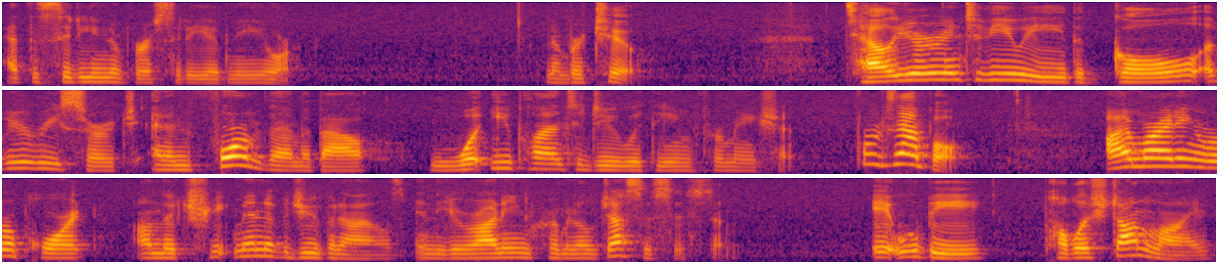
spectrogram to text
at the City University of New York. Number two, tell your interviewee the goal of your research and inform them about what you plan to do with the information. For example, I'm writing a report on the treatment of juveniles in the Iranian criminal justice system. It will be published online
